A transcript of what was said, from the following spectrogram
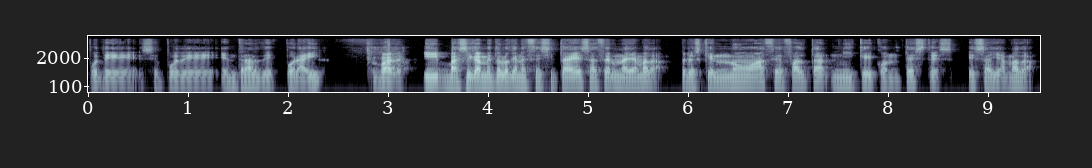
puede, se puede entrar de por ahí. Vale. Y básicamente lo que necesita es hacer una llamada, pero es que no hace falta ni que contestes esa llamada.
